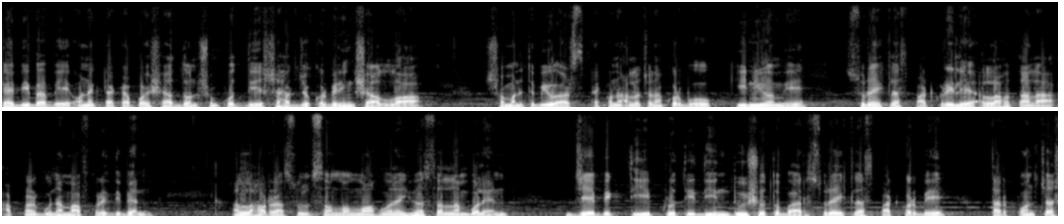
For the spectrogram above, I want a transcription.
গাইবীভাবে অনেক টাকা পয়সা, ধন সম্পদ দিয়ে সাহায্য করবেন ইনশাআল্লাহ। সম্মানিত ভিউয়ার্স এখন আলোচনা করব কি নিয়মে সুরাই ক্লাস পাঠ করিলে আল্লাহ তালা আপনার গুণা মাফ করে দিবেন। আল্লাহর রাসুল সাল্লাহ আলহিহাসাল্লাম বলেন, যে ব্যক্তি প্রতিদিন দুইশতবার সুরাই ক্লাস পাঠ করবে, তার পঞ্চাশ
